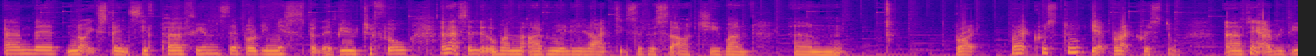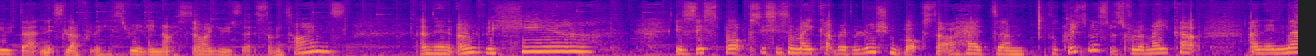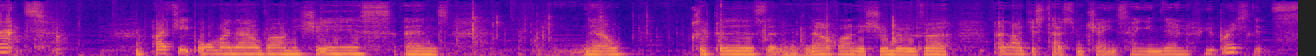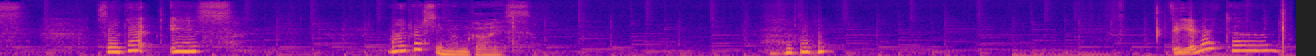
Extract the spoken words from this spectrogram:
Um, they're not expensive perfumes, they're body mists, but they're beautiful. And that's a little one that I've really liked. It's a Versace one. Um, bright, bright crystal? Yeah, bright crystal. And I think I reviewed that and it's lovely. It's really nice. So I use that sometimes. And then over here is this box. This is a Makeup Revolution box that I had um, for Christmas. It's full of makeup. And in that I keep all my nail varnishes and nail clippers and nail varnish remover and I just have some chains hanging there and a few bracelets. So that is my dressing room guys. See you later.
